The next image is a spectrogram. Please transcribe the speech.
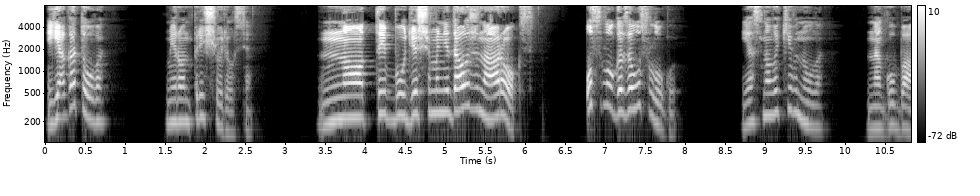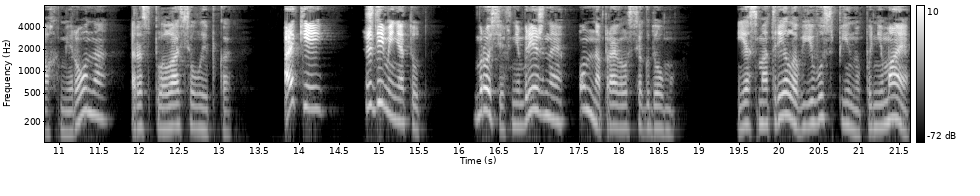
я готова». Мирон прищурился. «Но ты будешь мне должна, Рокс. Услуга за услугу». Я снова кивнула. На губах Мирона расплылась улыбка. «Окей, жди меня тут». Бросив небрежное, он направился к дому. Я смотрела в его спину, понимая,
